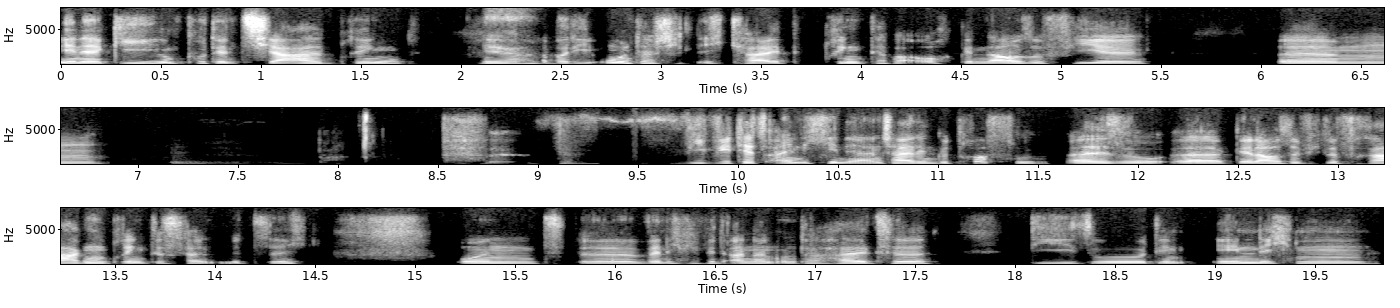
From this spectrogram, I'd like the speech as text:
Energie und Potenzial bringt. Ja. Aber die Unterschiedlichkeit bringt aber auch genauso viel ähm, wie wird jetzt eigentlich hier eine Entscheidung getroffen? Also äh, genauso viele Fragen bringt es halt mit sich. Und äh, wenn ich mich mit anderen unterhalte, die so den ähnlichen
